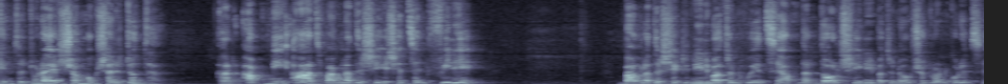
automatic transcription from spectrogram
কিন্তু জুলাইয়ের সম্মুখ সারির যোদ্ধা। আর আপনি আজ বাংলাদেশে এসেছেন ফিরে, বাংলাদেশে একটি নির্বাচন হয়েছে, আপনার দল সেই নির্বাচনে অংশগ্রহণ করেছে,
